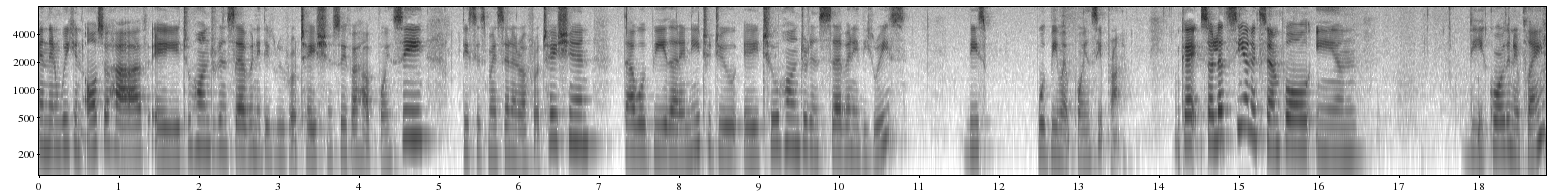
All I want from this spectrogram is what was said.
and then we can also have a 270 degree rotation. So if I have point C, this is my center of rotation, that would be that I need to do a 270 degrees. This would be my point C prime. Okay, so let's see an example in the coordinate plane.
